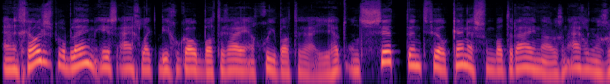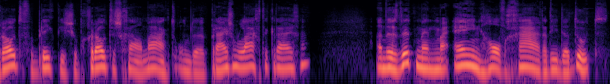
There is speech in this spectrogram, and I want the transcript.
En het grootste probleem is eigenlijk die goedkope batterijen en goede batterijen. Je hebt ontzettend veel kennis van batterijen nodig. En eigenlijk een grote fabriek die ze op grote schaal maakt om de prijs omlaag te krijgen. En er is op dit moment maar één halve garen die dat doet.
